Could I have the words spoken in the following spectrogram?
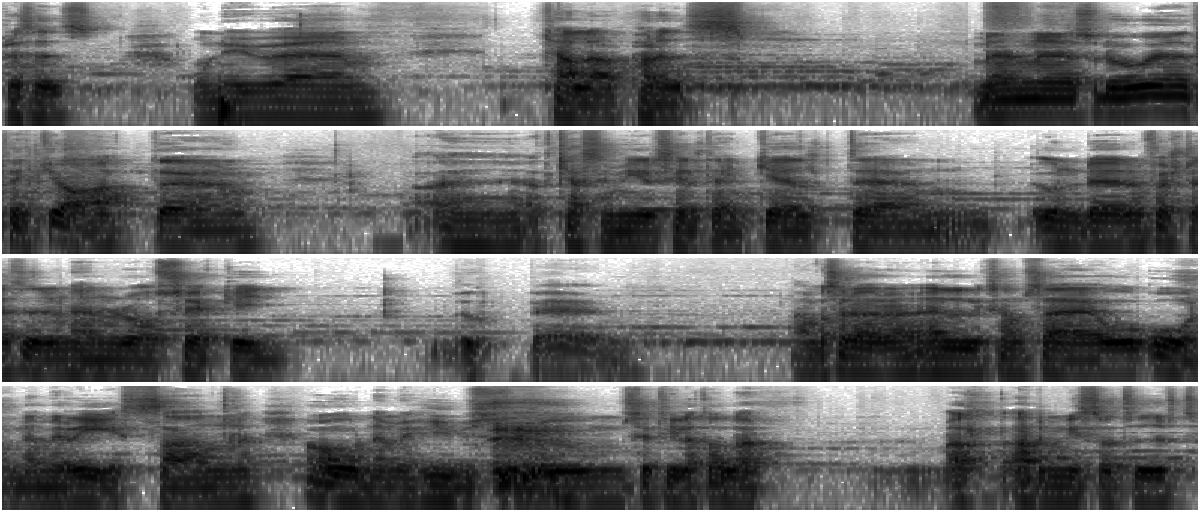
Precis. Och nu eh, kallar Paris. Men så så då eh, tänker jag att, eh, eh, att Casimirs helt enkelt eh, under den första tiden här nu då söker upp eh, ambassadörer eller liksom så här och ordnar med resan, ordnar med husrum, se till att alla allt administrativt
